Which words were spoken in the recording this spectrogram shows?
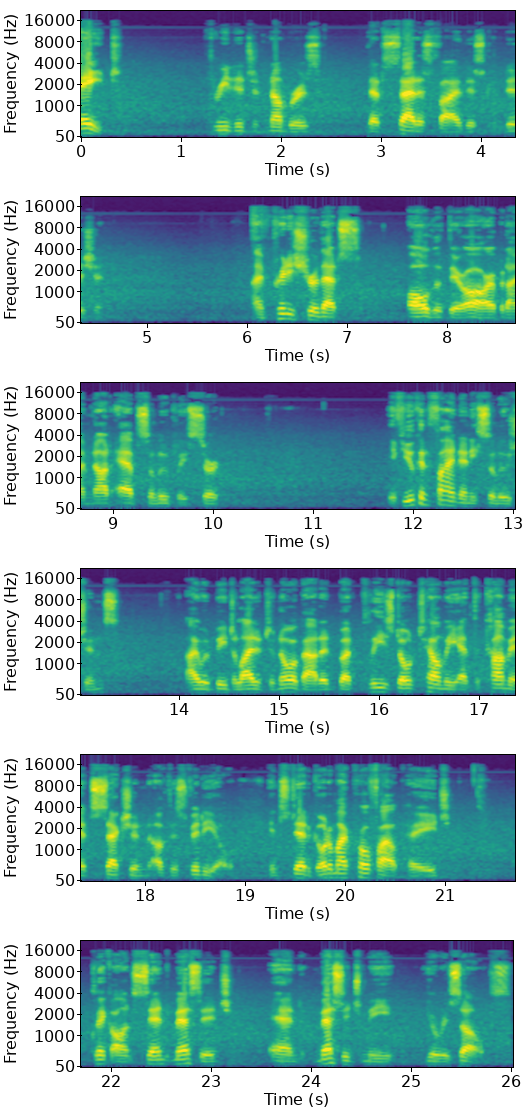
eight three-digit numbers that satisfy this condition. I'm pretty sure that's all that there are, but I'm not absolutely certain. If you can find any solutions, I would be delighted to know about it, but please don't tell me at the comments section of this video. Instead, go to my profile page, click on Send Message, and message me your results.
